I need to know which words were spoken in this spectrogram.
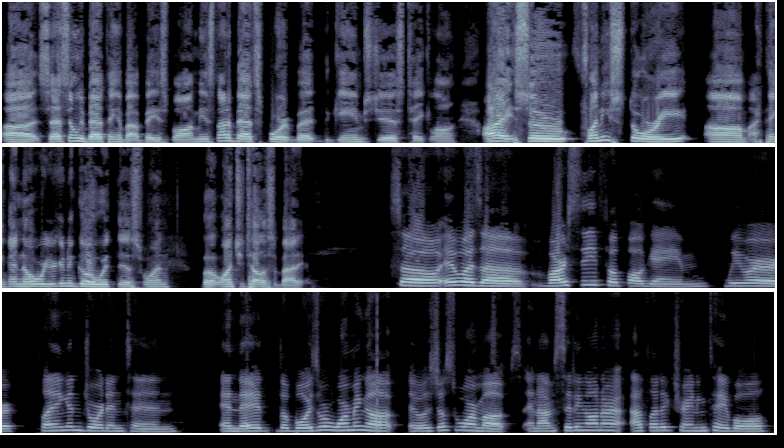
Uh, so that's the only bad thing about baseball. I mean, it's not a bad sport, but the games just take long. All right. So funny story. Um, I think I know where you're going to go with this one, but why don't you tell us about it? So it was a varsity football game. We were playing in Jourdanton, and they the boys were warming up. It was just warm ups, and I'm sitting on our athletic training table,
